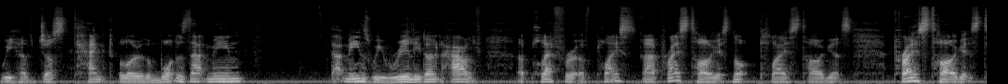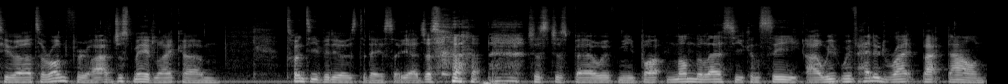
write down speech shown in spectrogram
we have just tanked below them. What does that mean? That means we really don't have a plethora of price, uh, price targets, not price targets, price targets to uh, to run through. I've just made like um, 20 videos today, so yeah, just just just bear with me. But nonetheless, you can see uh, we've we've headed right back down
